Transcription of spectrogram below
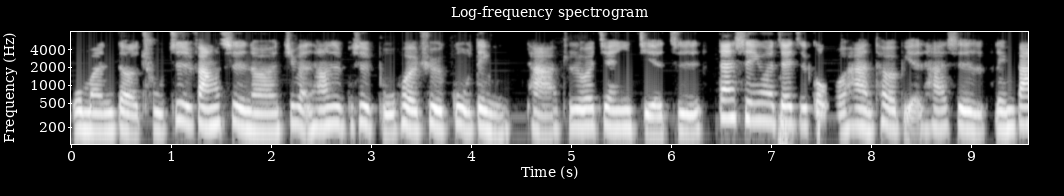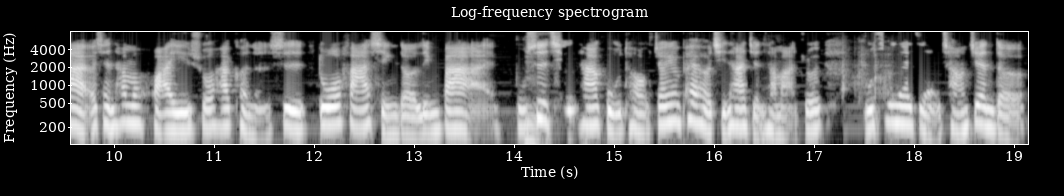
我们的处置方式呢，基本上是不是不会去固定它，就是会建议截肢。但是因为这只狗狗它很特别，它是淋巴癌，而且他们怀疑说它可能是多发型的淋巴癌，不是其他骨头，就因为配合其他检查嘛，就不是那种常见的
